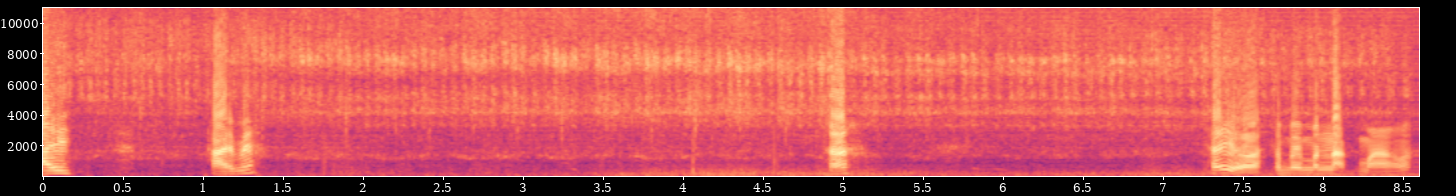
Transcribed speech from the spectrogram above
ายขายไหมฮะใช่เหรอทำไมมันหนักมาวะ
